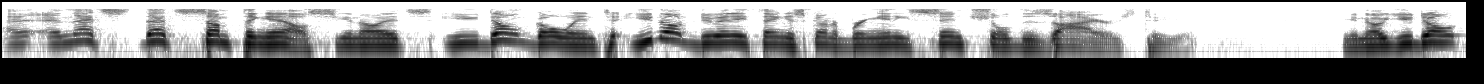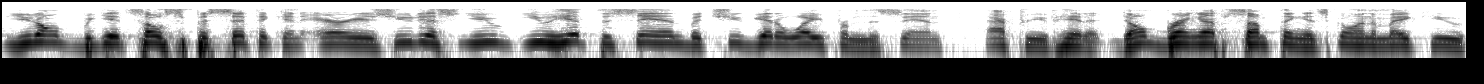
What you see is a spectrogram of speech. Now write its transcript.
and that's that's something else. You know, it's you don't go into you don't do anything that's going to bring any sensual desires to you. You know, you don't you don't get so specific in areas. You just you you hit the sin, but you get away from the sin after you've hit it. Don't bring up something that's going to make you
